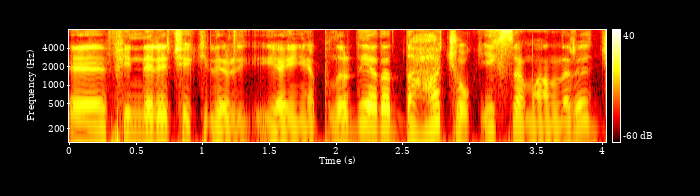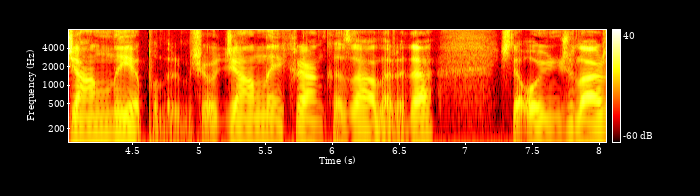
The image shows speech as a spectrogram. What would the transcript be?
e, filmlere çekilir, yayın yapılırdı ya da daha çok ilk zamanları canlı yapılırmış. O canlı ekran kazaları da işte oyuncular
